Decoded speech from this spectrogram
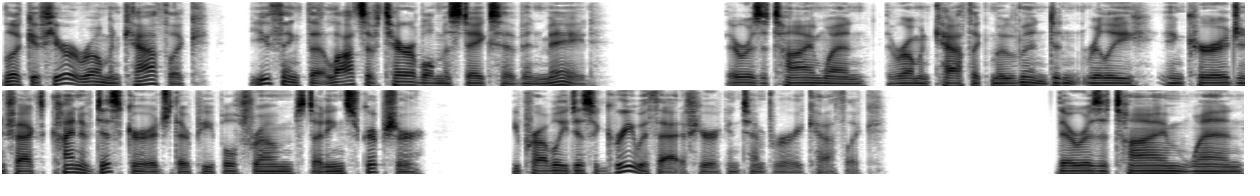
Look, if you're a Roman Catholic, you think that lots of terrible mistakes have been made. There was a time when the Roman Catholic movement didn't really encourage, in fact, kind of discouraged their people from studying Scripture. You probably disagree with that if you're a contemporary Catholic. There was a time when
